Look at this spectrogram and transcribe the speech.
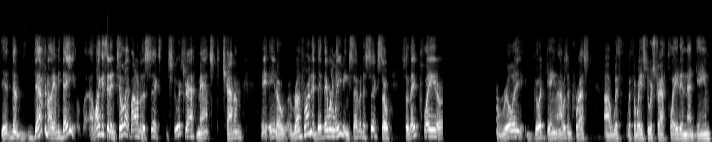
yeah, no, definitely. I mean, they, like I said, until that bottom of the sixth, Stuarts Draft matched Chatham, you know, run for run. They, they were leading seven to six. So, so they played a really good game. I was impressed uh, with with the way Stuarts Draft played in that game.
